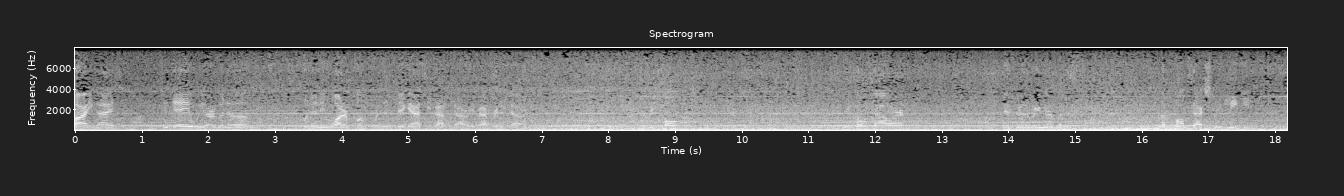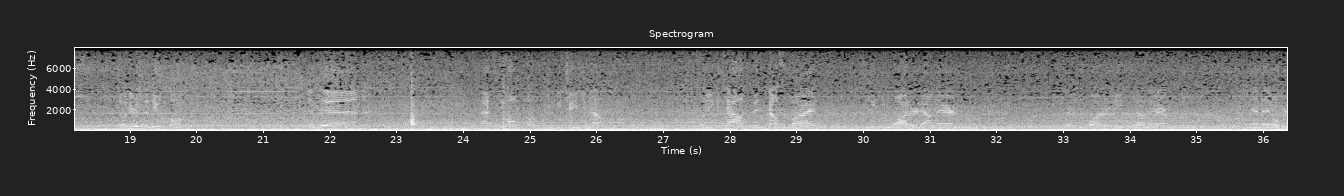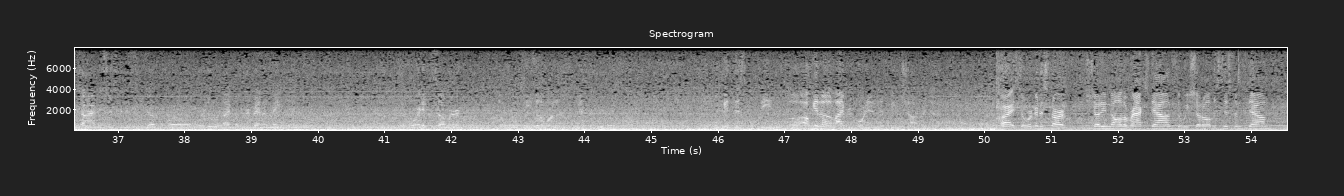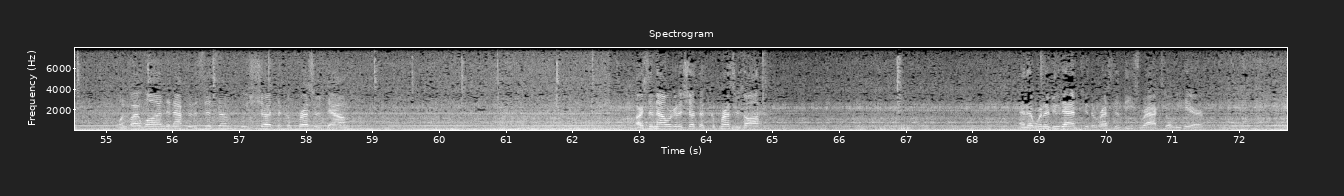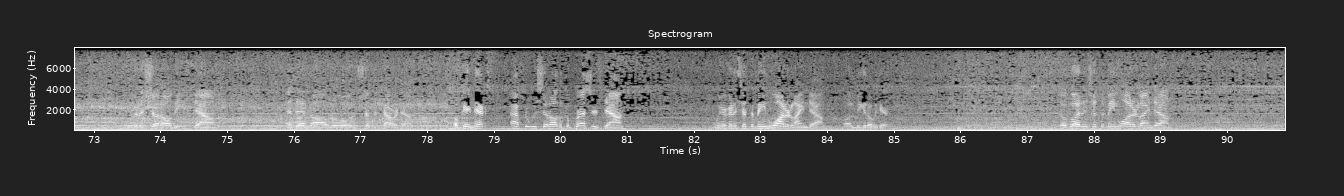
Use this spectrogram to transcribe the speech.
Alright guys, today we are going to put in a water pump for this big ass evap tower, evaporator tower. The Recold, Recold tower, been through the ringer, but the pump's actually leaking. So here's the new pump, and then that's the old pump we're going to be changing out. So you can tell it's been calcified, water down there. There's the water leaking down there. And then over time it's just going to seize up. Well, we're doing like a preventive maintenance before it hits summer. So we'll seize up on this. We'll get this being, well, I'll get a live recording of this being shot right now. All right, so we're going to start shutting all the racks down. So we shut all the systems down one by one. Then after the systems, we shut the compressors down. All right, so now we're gonna shut the compressors off. And then we're gonna do that to the rest of these racks over here. We're gonna shut all these down and then uh, we'll shut the tower down. Okay, next, after we shut all the compressors down, we are gonna shut the main water line down. Oh, let me get over here. So go ahead and shut the main water line down.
